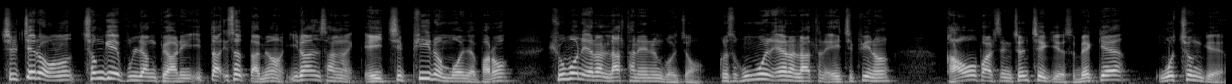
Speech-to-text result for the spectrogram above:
실제로는 1000개의 불량 배알이 있다 있었다면 이러한 상황 HP는 뭐냐 바로 휴먼 에러를 나타내는 거죠. 그래서 휴먼 에러를 나타내는 HP는 가오 발생 전체 기에서 몇 개? 5,000개예요.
